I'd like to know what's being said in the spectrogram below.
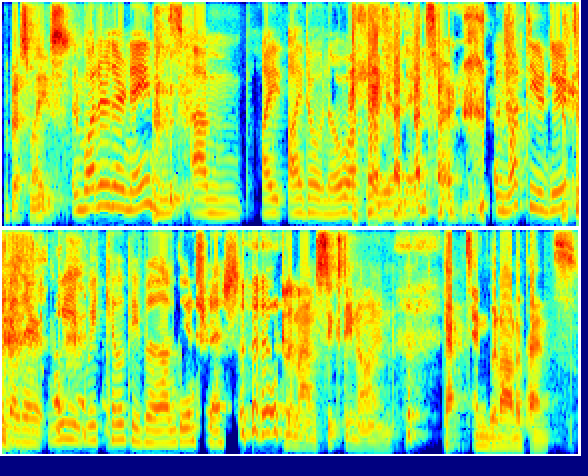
the best mates. And what are their names? um, I I don't know what their real names are. And what do you do together? We we kill people on the internet. Killer Man sixty nine. Captain Banana Pants.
